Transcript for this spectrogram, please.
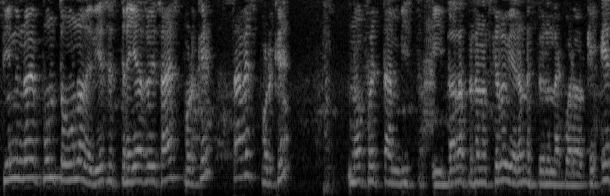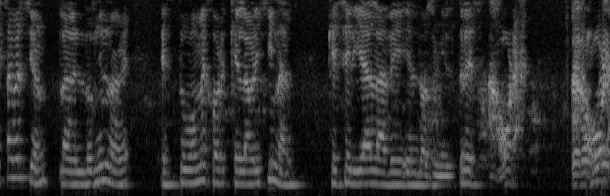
Tiene 9.1 de 10 estrellas, güey. ¿Sabes por qué? ¿Sabes por qué? No fue tan visto. Y todas las personas que lo vieron estuvieron de acuerdo que esa versión, la del 2009, estuvo mejor que la original, que sería la del 2003. Ahora. Pero, ahora.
